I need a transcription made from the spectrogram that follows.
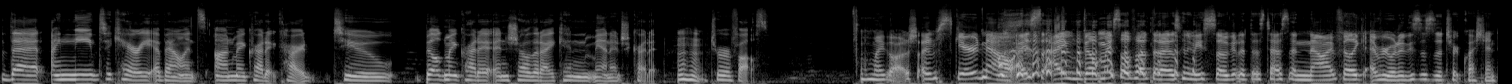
that I need to carry a balance on my credit card to build my credit and show that I can manage credit. True or false? Oh my gosh, I'm scared now. I built myself up that I was going to be so good at this test, and now I feel like every one of these is a trick question.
